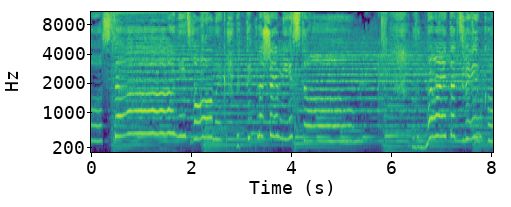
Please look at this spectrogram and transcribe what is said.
Останній дзвоник летить нашим містом, лунає так дзвінко,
